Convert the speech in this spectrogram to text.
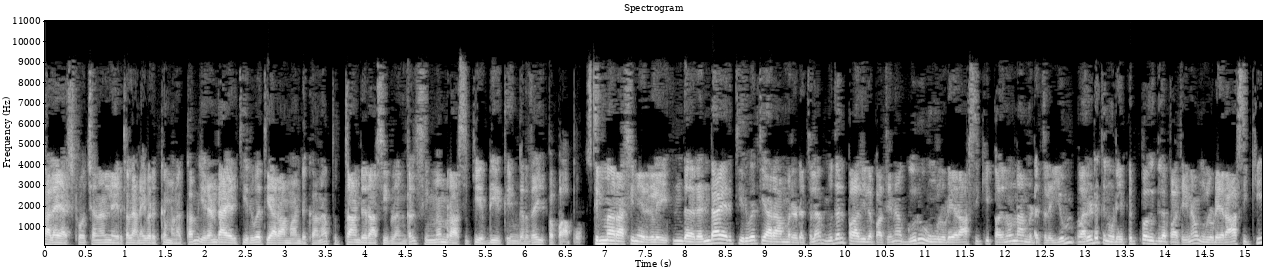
கலை அஸ்ட்ரோ சேனல் நேர்கள் அனைவருக்கும் வணக்கம். இரண்டாயிரத்தி இருபத்தி ஆறாம் ஆண்டுக்கான புத்தாண்டு ராசி பலன்கள் சிம்மம் ராசிக்கு எப்படி இருக்குங்கிறத இப்ப பார்ப்போம். சிம்ம ராசி நேர்களே இந்த ரெண்டாயிரத்தி இருபத்தி ஆறாம் இடத்துல முதல் பாதியில பாத்தீங்கன்னா குரு உங்களுடைய ராசிக்கு பதினொன்னாம் இடத்திலையும் வருடத்தினுடைய பிற்பகுதியில பாத்தீங்கன்னா உங்களுடைய ராசிக்கு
